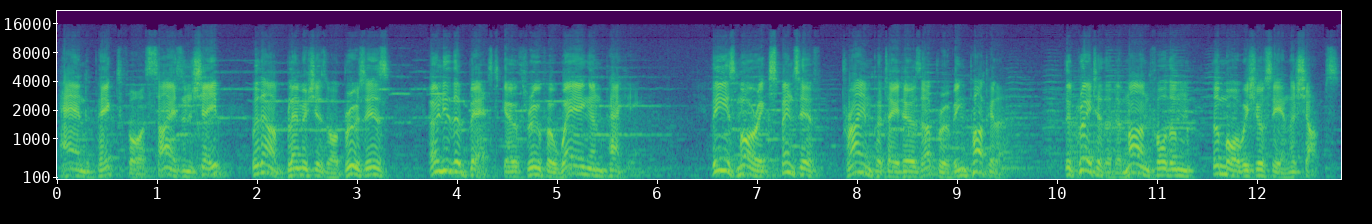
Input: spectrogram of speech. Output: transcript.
Hand-picked for size and shape, without blemishes or bruises, only the best go through for weighing and packing. These more expensive prime potatoes are proving popular. The greater the demand for them, the more we shall see in the shops.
